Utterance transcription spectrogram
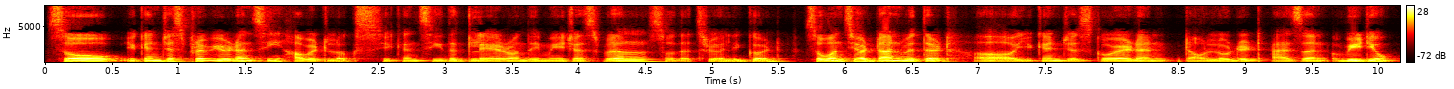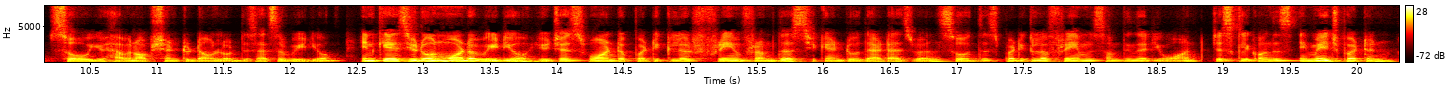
So you can just preview it and see how it looks. You can see the glare on the image as well. So that's really good. So once you're done with it, uh, you can just go ahead and download it as a video. So you have an option to download this as a video. In case you don't want a video, you just want a particular frame from this, you can do that as well. So this particular frame is something that you want. Just click on this image button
